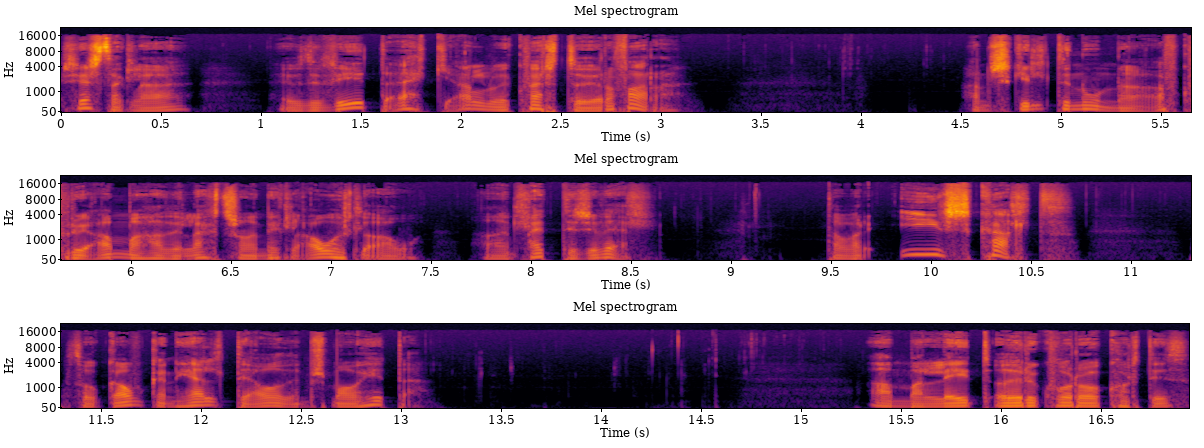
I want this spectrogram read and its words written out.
Sérstaklega ef þau vita ekki alveg hvert þau eru að fara. Hann skildi núna af hverju amma hafi lagt svona mikla áherslu á að hann hlætti sér vel. Það var ískallt þó gangan heldi á þeim smá hitta. Amma leit öðru hvora á kortið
